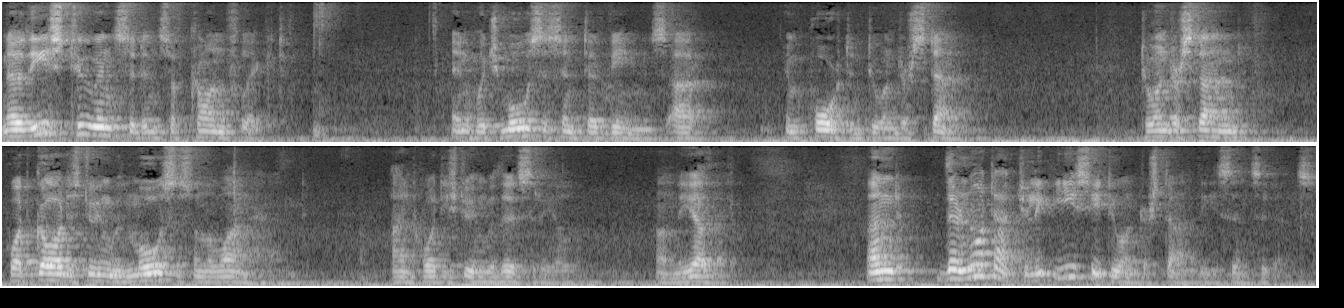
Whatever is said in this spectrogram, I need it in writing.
Now, these two incidents of conflict in which Moses intervenes are important to understand. To understand what God is doing with Moses on the one hand and what he's doing with Israel on the other. And they're not actually easy to understand, these incidents.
